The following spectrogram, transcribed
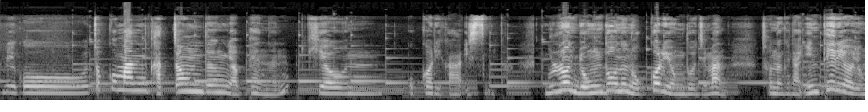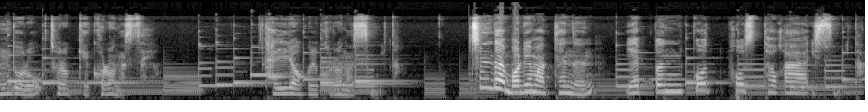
그리고 조그만 갓전등 옆에는 귀여운 옷걸이가 있습니다. 물론 용도는 옷걸이 용도지만 저는 그냥 인테리어 용도로 저렇게 걸어놨어요. 달력을 걸어놨습니다. 침대 머리맡에는 예쁜 꽃 포스터가 있습니다.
